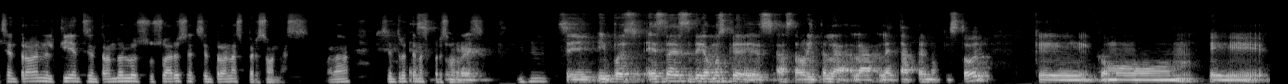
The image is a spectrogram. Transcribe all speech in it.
centrado en el cliente, centrando en los usuarios, centrado en las personas, ¿verdad? Centrado en las personas. Sí, y pues esta es, digamos que es hasta ahorita la, la, etapa en la que estoy que como, eh,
